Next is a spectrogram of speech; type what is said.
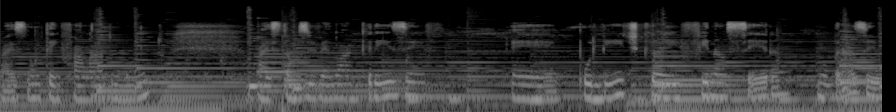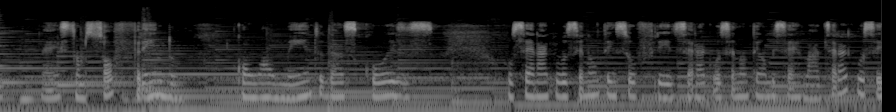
mas não tem falado muito. Mas estamos vivendo uma crise é, política e financeira no Brasil. Né? Estamos sofrendo com o aumento das coisas. Ou será que você não tem sofrido? Será que você não tem observado? Será que você,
